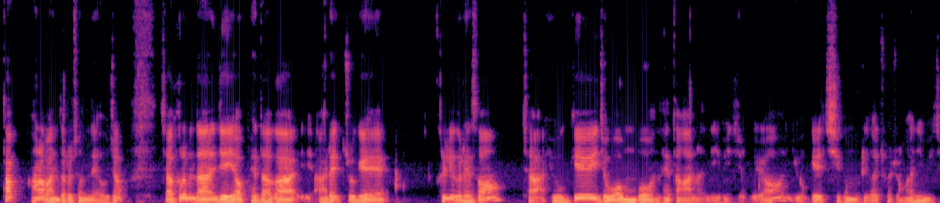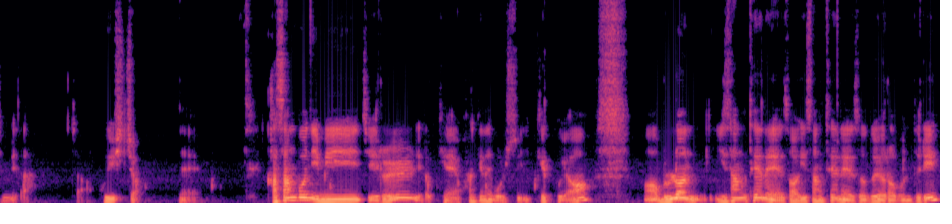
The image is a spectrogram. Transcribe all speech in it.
딱 하나 만들어졌네요, 그죠? 자, 그러면 나는 이제 옆에다가 아래쪽에 클릭을 해서 자, 요게 이제 원본 해당하는 이미지고요. 요게 지금 우리가 조정한 이미지입니다. 자, 보이시죠? 네. 가상본 이미지를 이렇게 확인해 볼 수 있겠고요. 어, 물론 이 상태 내에서 이 상태 내에서도 여러분들이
